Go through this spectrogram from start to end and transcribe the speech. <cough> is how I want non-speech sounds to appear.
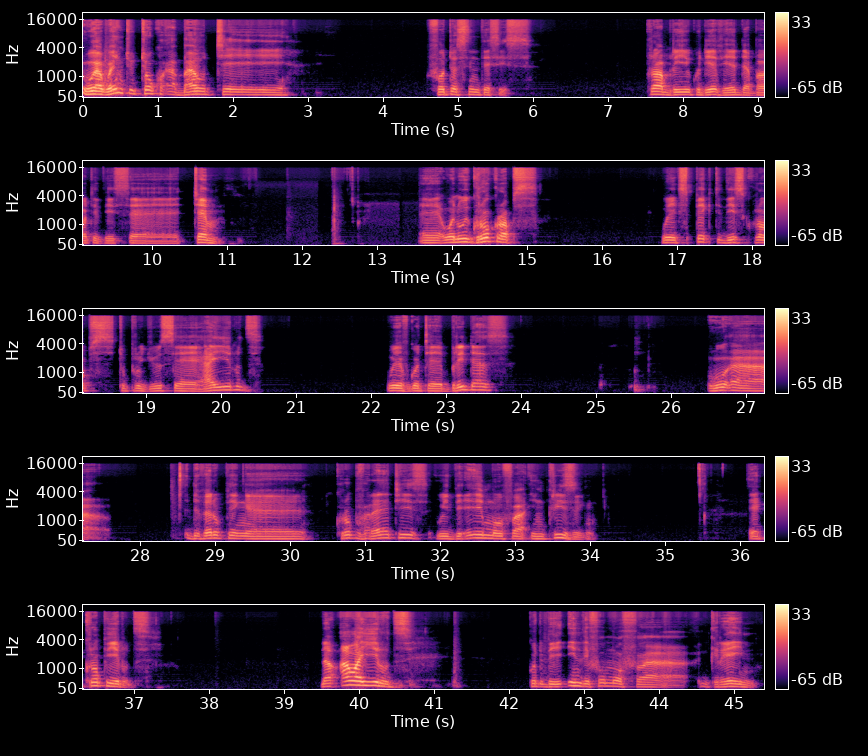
We are going to talk about uh, photosynthesis. Probably you could have heard about this uh, term. Uh, when we grow crops, we expect these crops to produce uh, high yields. We have got uh, breeders who are developing uh, crop varieties with the aim of uh, increasing uh, crop yields. Now, our yields could be in the form of uh, grain,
